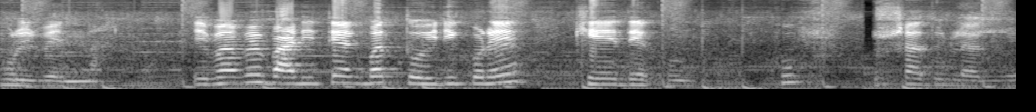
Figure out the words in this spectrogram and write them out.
ভুলবেন না। এভাবে বাড়িতে একবার তৈরি করে খেয়ে দেখুন। খুব সুস্বাদু লাগবে।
